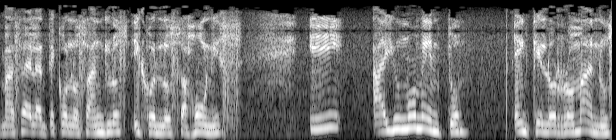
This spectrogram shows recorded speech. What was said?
más adelante con los anglos y con los sajones, y hay un momento en que los romanos,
